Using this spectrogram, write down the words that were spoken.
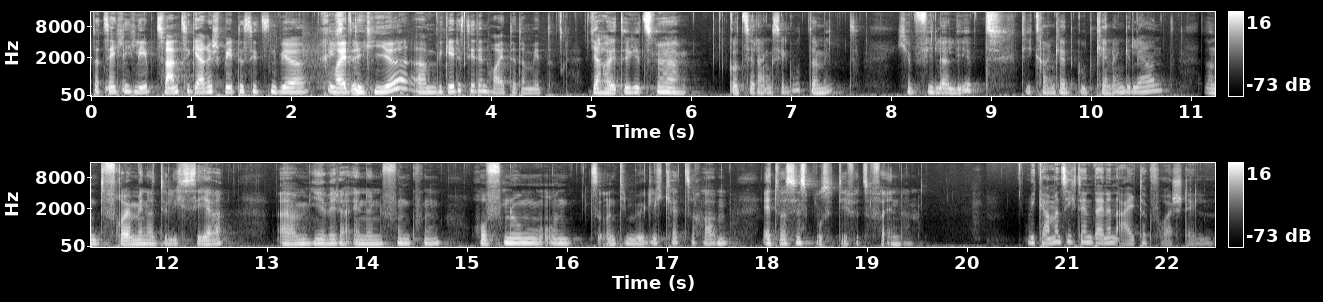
tatsächlich lebt. 20 Jahre später sitzen wir Richtig. heute hier. Ähm, wie geht es dir denn heute damit? Ja, heute geht es mir Gott sei Dank sehr gut damit. Ich habe viel erlebt, die Krankheit gut kennengelernt und freue mich natürlich sehr, ähm, hier wieder einen Funken Hoffnung und, und die Möglichkeit zu haben, etwas ins Positive zu verändern. Wie kann man sich denn deinen Alltag vorstellen?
